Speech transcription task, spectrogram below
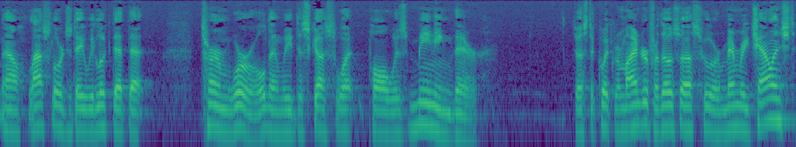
Now, last Lord's Day, we looked at that term world and we discussed what Paul was meaning there. Just a quick reminder for those of us who are memory challenged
